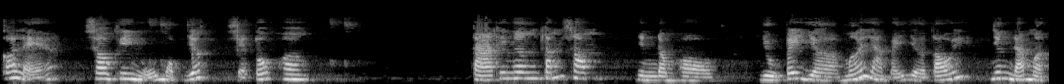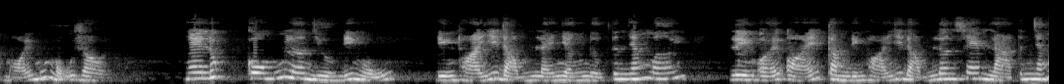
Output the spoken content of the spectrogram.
Có lẽ sau khi ngủ một giấc sẽ tốt hơn. Tạ Thiên Ngân tắm xong, nhìn đồng hồ, dù bây giờ mới là 7 giờ tối nhưng đã mệt mỏi muốn ngủ rồi. Ngay lúc cô muốn lên giường đi ngủ điện thoại di động lại nhận được tin nhắn mới, liền uể oải cầm điện thoại di động lên xem là tin nhắn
